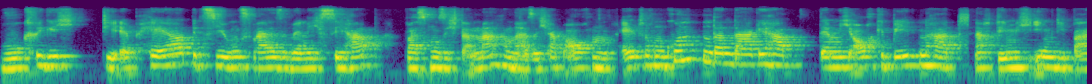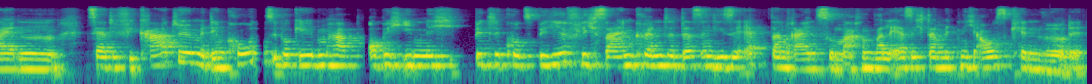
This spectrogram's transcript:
Wo kriege ich die App her? Beziehungsweise, wenn ich sie habe, was muss ich dann machen? Also ich habe auch einen älteren Kunden dann da gehabt, der mich auch gebeten hat, nachdem ich ihm die beiden Zertifikate mit den Codes übergeben habe, ob ich ihm nicht bitte kurz behilflich sein könnte, das in diese App dann reinzumachen, weil er sich damit nicht auskennen würde.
